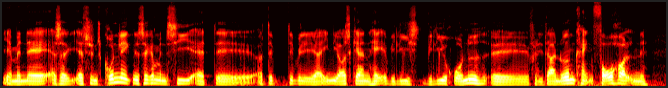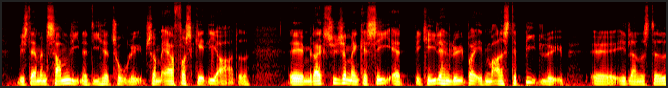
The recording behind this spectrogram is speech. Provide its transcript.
Jamen, øh, altså, jeg synes grundlæggende, så kan man sige, at, øh, og det, det vil jeg egentlig også gerne have, at vi lige, vi lige rundede, øh, fordi der er noget omkring forholdene, hvis der man sammenligner de her to løb, som er forskellige artet. Øh, men der synes jeg, man kan se, at Bekele han løber et meget stabilt løb øh, et eller andet sted.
